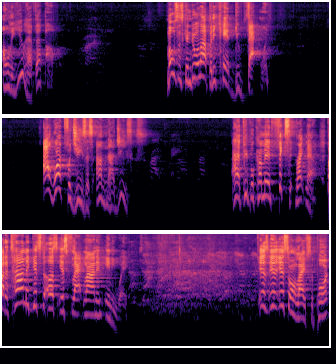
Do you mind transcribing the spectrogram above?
Only you have that power. Moses can do a lot, but he can't do that one. I work for Jesus, I'm not Jesus. I have people come in, fix it right now. By the time it gets to us, it's flatlining anyway. It's, it's on life support.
